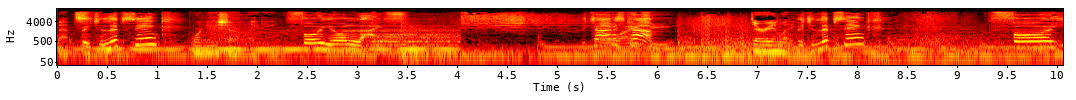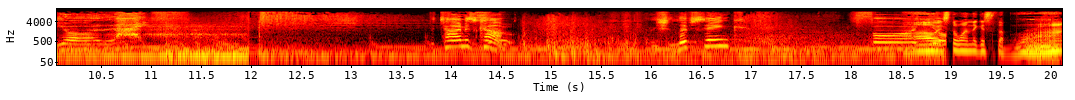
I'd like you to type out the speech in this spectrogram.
That's Rachel lip sync Ornisha lady. For your life. The time Oh, has I come. see. Darienne Lake. Rachel lip sync for your life. The time has come. Rachel lip sync for Oh, your it's the one that gets the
